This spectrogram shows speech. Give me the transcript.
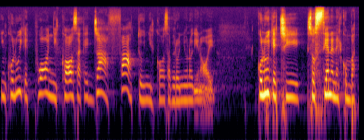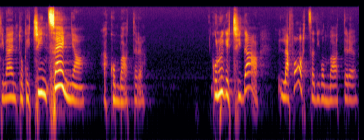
in colui che può ogni cosa, che già ha fatto ogni cosa per ognuno di noi. Colui che ci sostiene nel combattimento, che ci insegna a combattere. Colui che ci dà la forza di combattere.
